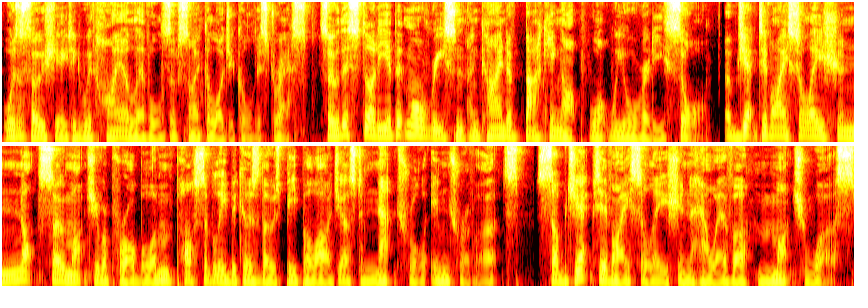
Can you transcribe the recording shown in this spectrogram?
was associated with higher levels of psychological distress. So this study a bit more recent and kind of backing up what we already saw. Objective isolation, not so much of a problem, possibly because those people are just natural introverts. Subjective isolation, however, much worse.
